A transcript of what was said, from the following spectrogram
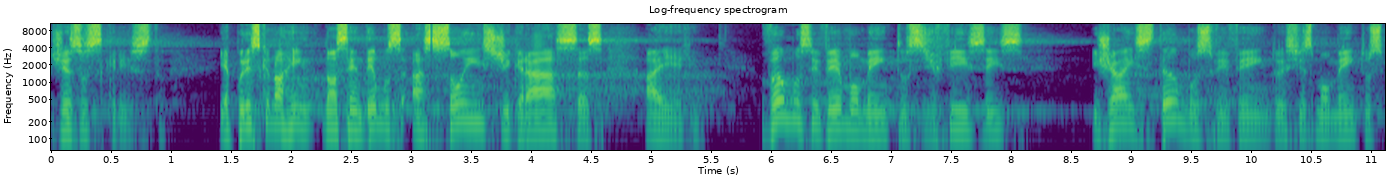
Jesus Cristo. E é por isso que nós rendemos ações de graças a Ele. Vamos viver momentos difíceis e já estamos vivendo estes momentos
